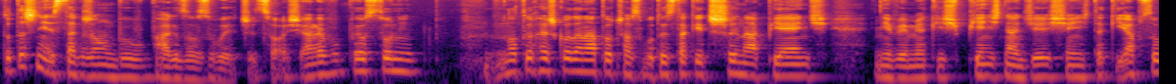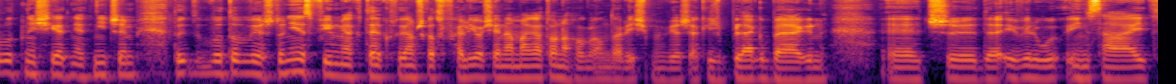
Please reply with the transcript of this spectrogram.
to też nie jest tak, że on był bardzo zły czy coś, ale po prostu nie- no trochę szkoda na to czasu, bo to jest takie 3 na 5, nie wiem, jakieś 5 na 10, taki absolutny średniak niczym, to, bo to wiesz, to nie jest film jak te, które na przykład w Heliosie na maratonach oglądaliśmy, wiesz, jakiś Blackburn, y, czy The Evil Inside,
